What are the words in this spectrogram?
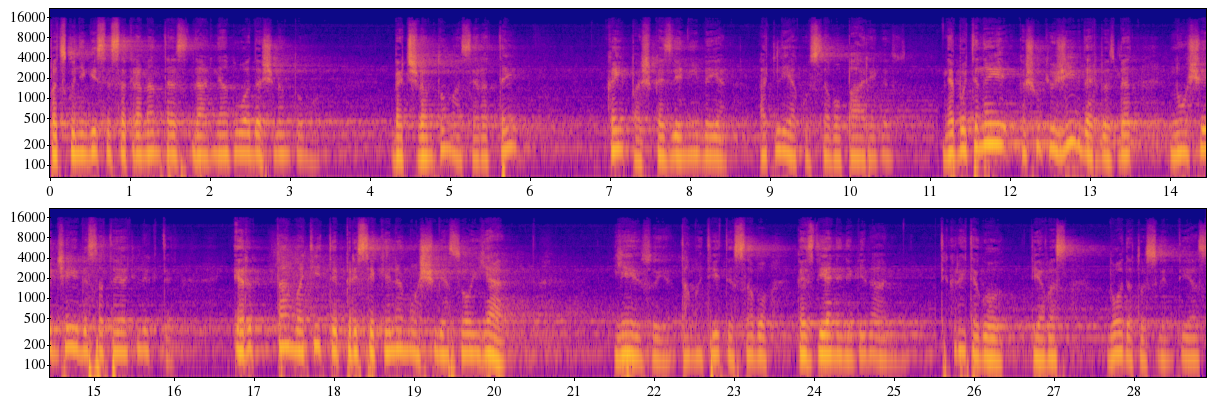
pats kunigysis sakramentas dar neduoda šventumo. Bet šventumas yra tai, kaip aš kasdienybėje atlieku savo pareigas. Nebūtinai kažkokius žygdarbius, bet nuoširdžiai visą tai atlikti. Ir tą matyti prisikėlimo šviesoje, Jėzuje, tą matyti savo kasdieninį gyvenimą. Tikrai tegul Dievas duoda tos vinties.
